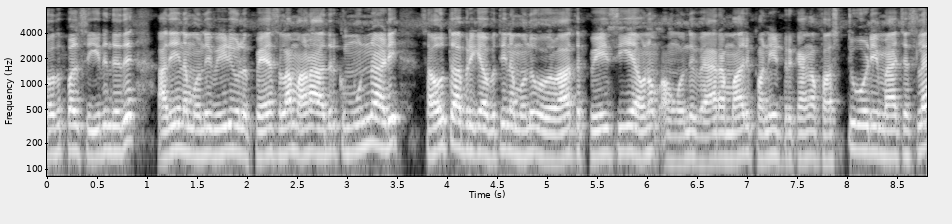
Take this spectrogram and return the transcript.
சொதப்பல்ஸ் இருந்தது. அதையும் நம்ம வந்து வீடியோவில் பேசலாம். ஆனால் அதற்கு முன்னாடி சவுத் ஆப்பிரிக்கா பற்றி நம்ம வந்து ஒரு வார்த்தை பேசி பேசியே ஆகணும். அவங்க வந்து வேற மாதிரி பண்ணிட்டு இருக்காங்க ஃபர்ஸ்ட் ஓடி மேட்சஸில்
